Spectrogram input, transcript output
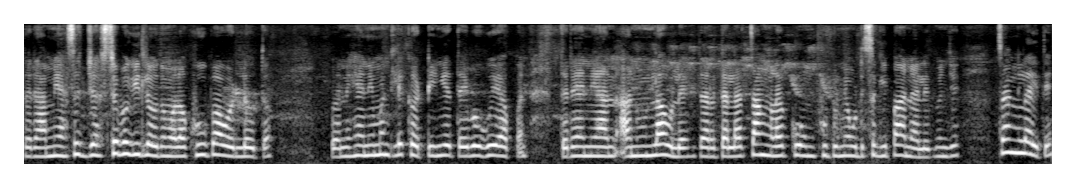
तर आम्ही असं जस्ट बघितलं होतं. मला खूप आवडलं होतं. पण ह्याने म्हटले कटिंग येतं आहे बघूया आपण. तर ह्याने आण आणून लावलं आहे तर त्याला चांगला कोंब फुटून एवढी सगळी पानं आलीत. म्हणजे चांगलं आहे ते.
